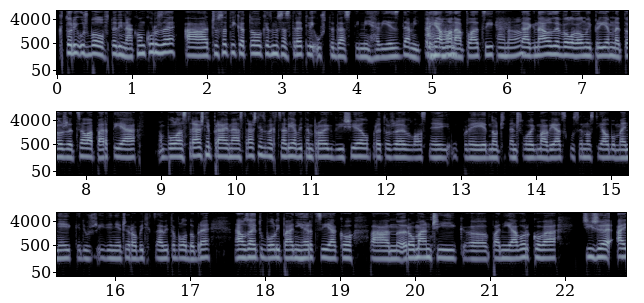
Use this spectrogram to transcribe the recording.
ktorý už bol vtedy na konkurze a čo sa týka toho, keď sme sa stretli už teda s tými hviezdami priamo ano. na placi, ano. tak naozaj bolo veľmi príjemné to, že celá partia bola strašne prajná, strašne sme chceli, aby ten projekt vyšiel, pretože vlastne úplne jedno, či ten človek má viac skúseností alebo menej, keď už ide niečo robiť, chce, aby to bolo dobré. Naozaj tu boli páni herci ako pán Romančík, e, pani Javorková, čiže aj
